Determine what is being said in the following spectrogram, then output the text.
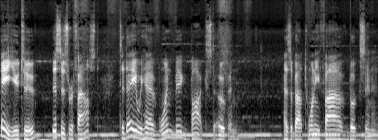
Hey YouTube, this is Rafaust. Today we have one big box to open. Has about 25 books in it.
